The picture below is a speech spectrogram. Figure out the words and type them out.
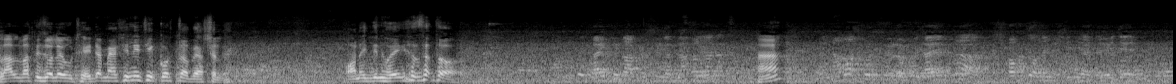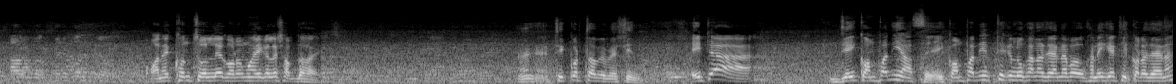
লাল বাতি জ্বলে উঠে এটা মেশিনই ঠিক করতে হবে আসলে। অনেকদিন হয়ে গেছে তো। হ্যাঁ? অনেকক্ষণ চললে গরম হয়ে গেলে শব্দ হ্যাঁ। হ্যাঁ, ঠিক করতে হবে মেশিন এটা যেই কোম্পানি আছে এই কোম্পানির থেকে লোক আনা যায় না বা ওখানে গিয়ে ঠিক করা যায় না?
